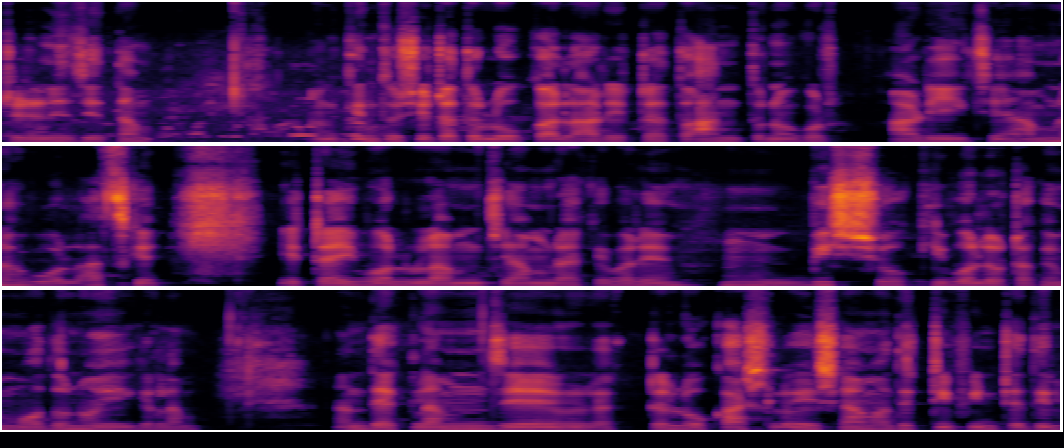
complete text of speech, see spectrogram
ট্রেনে যেতাম, কিন্তু সেটা তো লোকাল আর এটা তো আন্তনগর। আর এই যে আমরা বল, আজকে এটাই বললাম যে আমরা একেবারে বিশ্ব কি বলে ওটাকে মদন হয়ে গেলাম। দেখলাম যে একটা লোক আসলো, এসে আমাদের টিফিনটা দিল,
